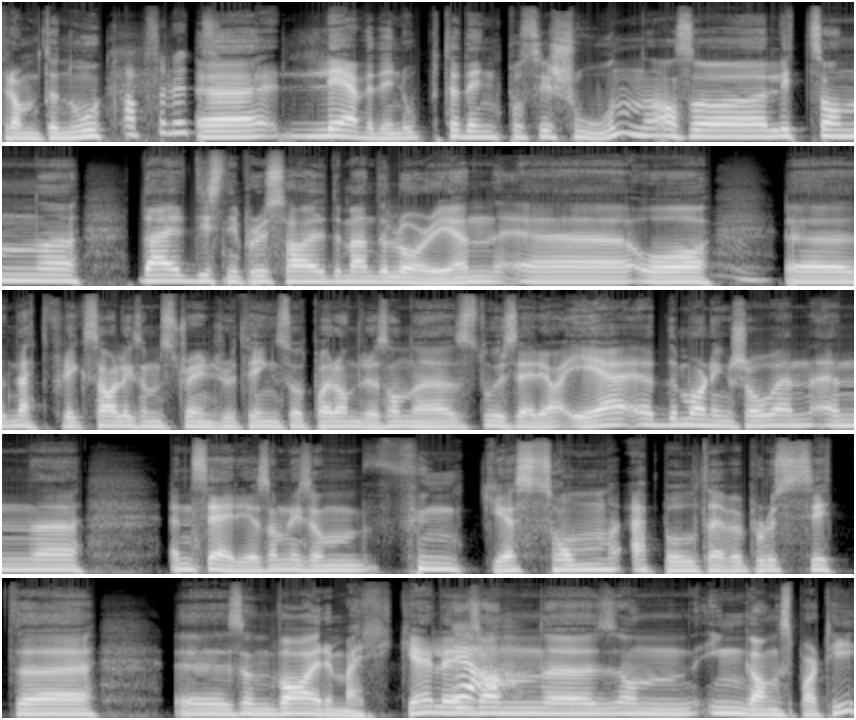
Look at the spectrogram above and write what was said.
fram til nå. Absolutt lever den opp til den posisjonen? Altså litt sånn eh, der Disney Plus har The Mandalorian, eh, og eh, Netflix har liksom Stranger Things og et par andre sånne storserier. Er The Morning Show en, en, en serie som liksom funker som Apple TV Plus sitt sånn varemerke, eller ja. sånn, sånn, inngangsparti.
